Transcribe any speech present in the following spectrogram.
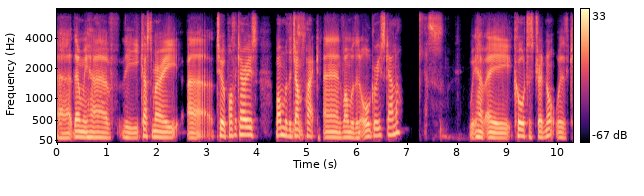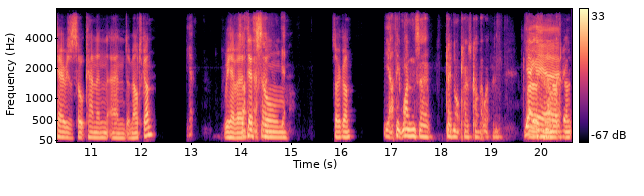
Uh, then we have the customary uh, two apothecaries, one with a jump pack and one with an augury scanner. Yes. We have a Cortus Dreadnought with Kheres assault cannon and a melter gun. Yep. We have So I a think Death that's a- Storm. yeah. Sorry, go on. Yeah, I think one's a dreadnought close combat weapon. yeah, Oh, yeah, yeah. yeah. melter gun.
